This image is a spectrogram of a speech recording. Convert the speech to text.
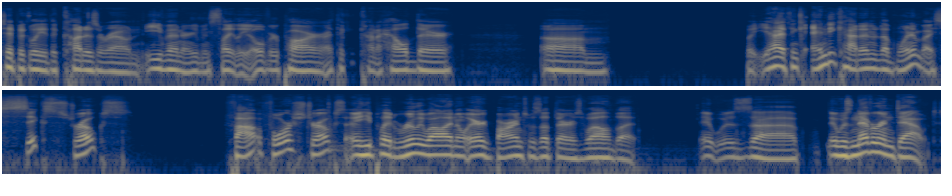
Typically, the cut is around even or even slightly over par. I think it kind of held there. Um, but yeah, I think Endicott ended up winning by six strokes, Five, four strokes. I mean, he played really well. I know Eric Barnes was up there as well, but it was uh, it was never in doubt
